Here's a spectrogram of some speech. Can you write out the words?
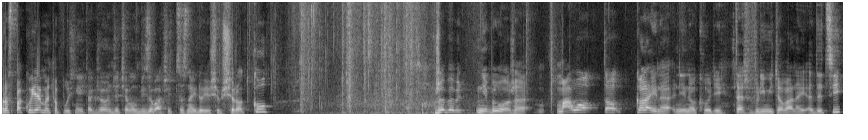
Rozpakujemy to później, tak że będziecie mogli zobaczyć, co znajduje się w środku. Żeby nie było, że mało, to kolejne Nino Kuni, też w limitowanej edycji,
